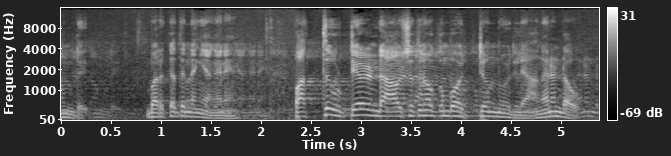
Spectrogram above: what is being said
ഉണ്ട്. ബർക്കത്തുണ്ടെങ്കിൽ അങ്ങനെ. പത്ത് കുട്ടികളുണ്ട് ആവശ്യത്തിന് നോക്കുമ്പോൾ ഒറ്റ ഒന്നുമില്ല അങ്ങനെ ഉണ്ടാവും.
